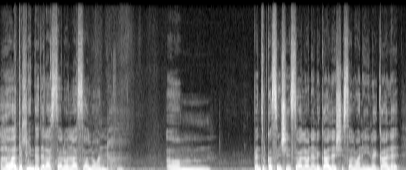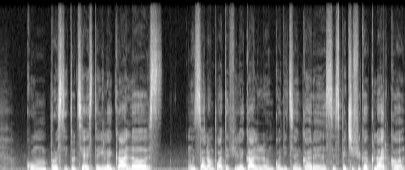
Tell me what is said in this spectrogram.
Uh, depinde de la salon la salon. Um, pentru că sunt și saloane legale și saloane ilegale. Cum prostituția este ilegală, un salon poate fi legal în condiții în care se specifică clar că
